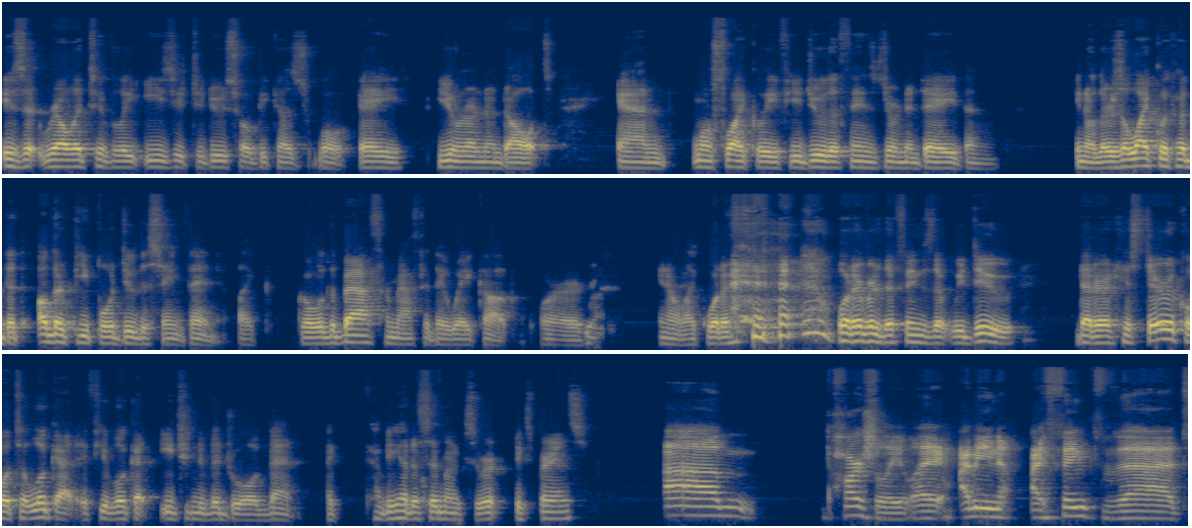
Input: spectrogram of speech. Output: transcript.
is it relatively easy to do so because well a you're an adult and most likely if you do the things during the day then you know there's a likelihood that other people do the same thing like go to the bathroom after they wake up or right. you know like whatever whatever the things that we do that are hysterical to look at if you look at each individual event. Like have you had a similar experience? Um partially. Like i mean i think that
